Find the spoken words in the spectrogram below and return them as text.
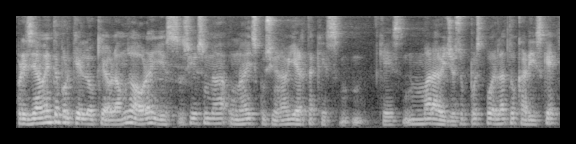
precisamente porque lo que hablamos ahora, y esto sí es una, una discusión abierta que es, que es maravilloso pues poderla tocar, y es que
